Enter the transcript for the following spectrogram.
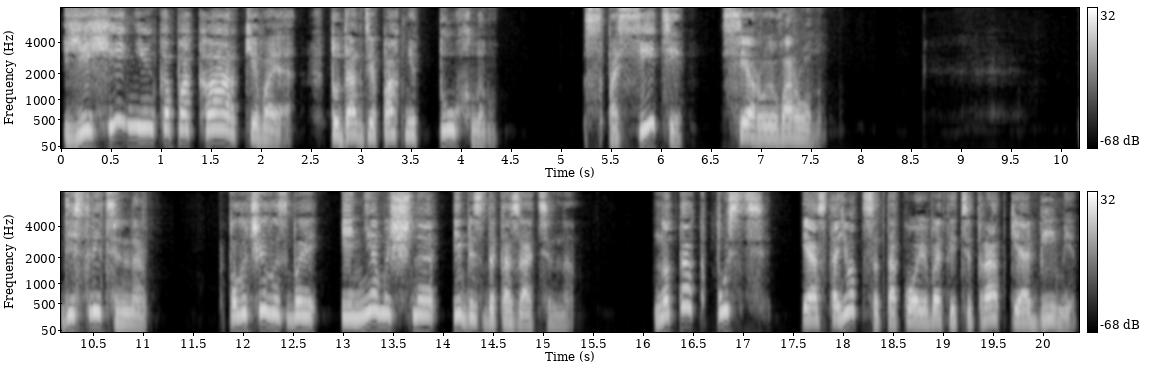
ехидненько покаркивая, туда, где пахнет тухлым. Спасите серую ворону. Действительно, получилось бы и немощно, и бездоказательно. Но так пусть и остается такое в этой тетрадке о Биме.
